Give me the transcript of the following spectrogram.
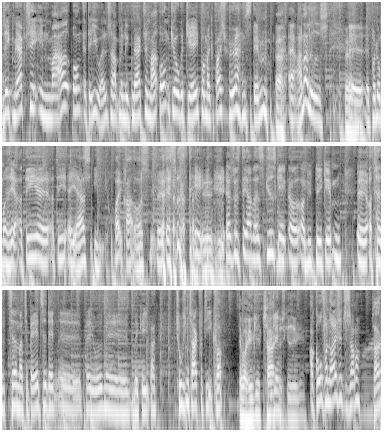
Læg mærke til en meget ung, ja, det er jo alle sammen, men læg mærke til en meget ung Joker J, på man kan faktisk høre, at hans stemme ja. er anderledes øh, på nummeret her, og det, øh, og det er jeres i høj grad også. Øh, jeg, synes, det, jeg synes, det har været skideskægt at, at lytte det igennem, øh, og tage, taget mig tilbage til den øh, periode med, med G-Bak. Tusind tak, fordi I kom, Det var hyggeligt. Tak. Det er skide hyggeligt. og god fornøjelse til sommer. Tak.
